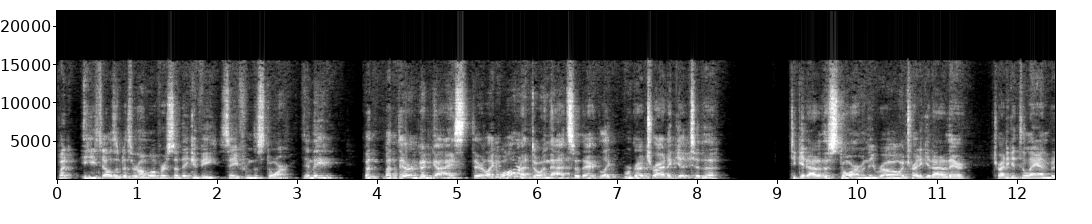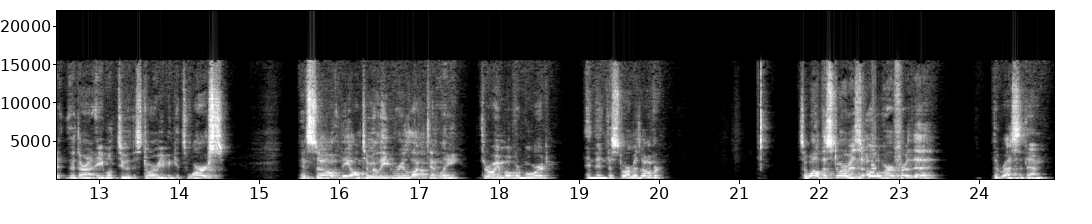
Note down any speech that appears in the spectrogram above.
But he tells them to throw him over so they could be saved from the storm. And they, but but they're good guys. They're like, well, I'm not doing that. So they're like, we're going to try to get to the to get out of the storm. And they row and try to get out of there try to get to land, but they're not able to. The storm even gets worse. And so they ultimately, reluctantly, throw him overboard, and then the storm is over. So while the storm is over for the, the rest of them,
